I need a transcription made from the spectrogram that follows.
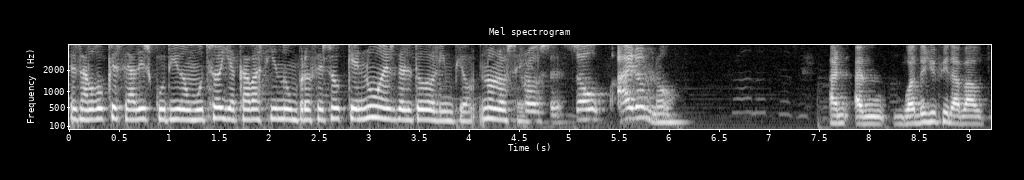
es algo que se ha discutido mucho y acaba siendo un proceso que no es del todo limpio. No lo sé. Process, so I don't know. And and what do you feel about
